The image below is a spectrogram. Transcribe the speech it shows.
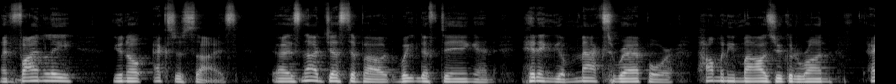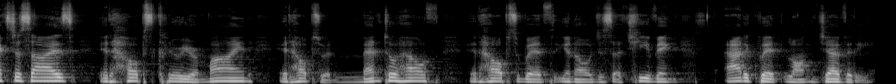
And finally, you know, exercise. Uh, it's not just about weightlifting and hitting your max rep or how many miles you could run. Exercise It helps clear your mind. It helps with mental health. It helps with, you know, just achieving adequate longevity.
